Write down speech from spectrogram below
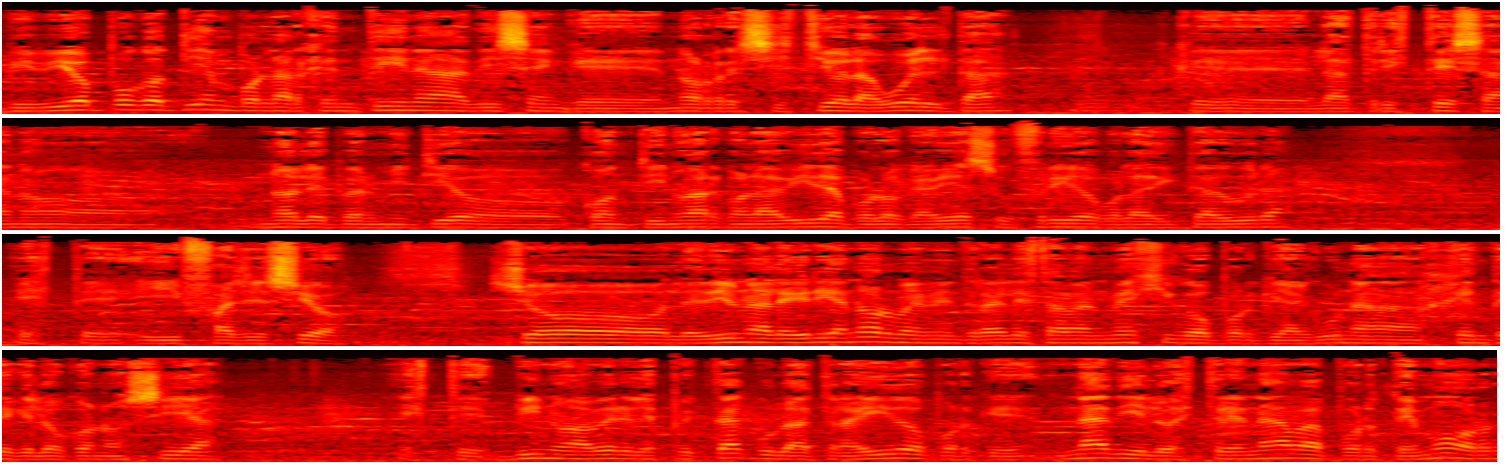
vivió poco tiempo en la Argentina, dicen que no resistió la vuelta, que la tristeza no, no le permitió continuar con la vida por lo que había sufrido por la dictadura este, y falleció. Yo le di una alegría enorme mientras él estaba en México porque alguna gente que lo conocía este, vino a ver el espectáculo atraído porque nadie lo estrenaba por temor.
